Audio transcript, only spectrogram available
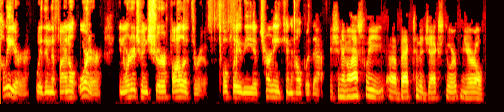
clear within the final order in order to ensure follow through. Hopefully, the attorney can help with that. And lastly, uh, back to the Jack Stewart mural.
